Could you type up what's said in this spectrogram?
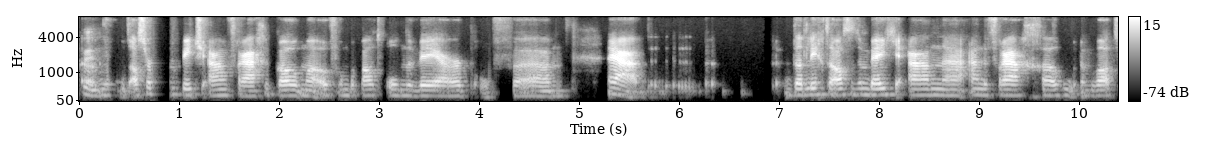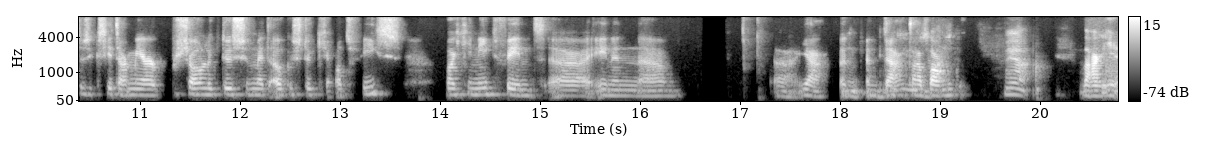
Bijvoorbeeld als er pitch aanvragen komen over een bepaald onderwerp. Of um, nou ja, dat ligt er altijd een beetje aan, uh, aan de vraag uh, hoe en wat. Dus ik zit daar meer persoonlijk tussen met ook een stukje advies. Wat je niet vindt uh, in een, ja, een, een databank. Ja. Waar, je,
